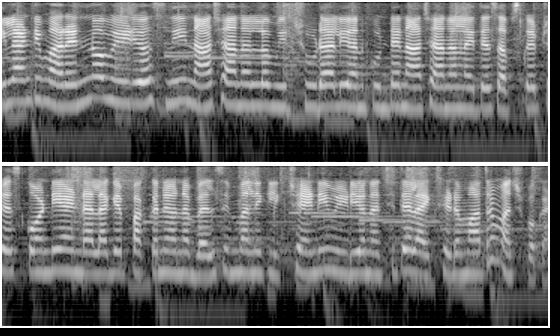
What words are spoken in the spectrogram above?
ఇలాంటి మరెన్నో వీడియోస్ని నా ఛానల్లో మీరు చూడాలి అనుకుంటే నా ఛానల్ అయితే సబ్స్క్రైబ్ చేసుకోండి. అండ్ అలాగే పక్కనే ఉన్న బెల్ సింబల్ని క్లిక్ చేయండి. వీడియో నచ్చితే లైక్ చేయడం మాత్రం మర్చిపోకండి.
